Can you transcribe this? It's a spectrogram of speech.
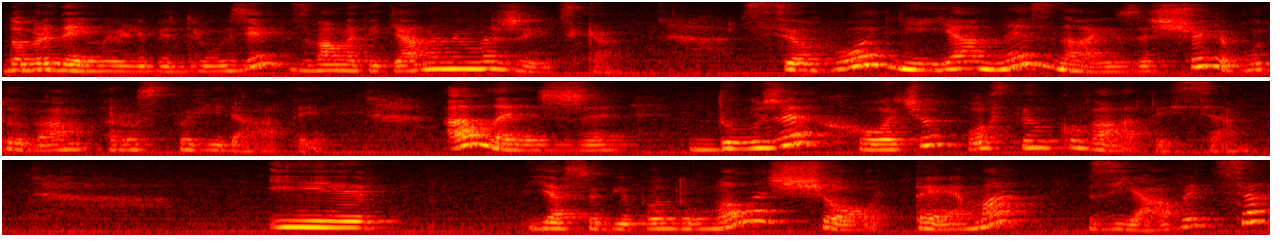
Добрий день, мої любі друзі! З вами Тетяна Немержицька. Сьогодні я не знаю, за що я буду вам розповідати, але ж дуже хочу поспілкуватися. І я собі подумала, що тема з'явиться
